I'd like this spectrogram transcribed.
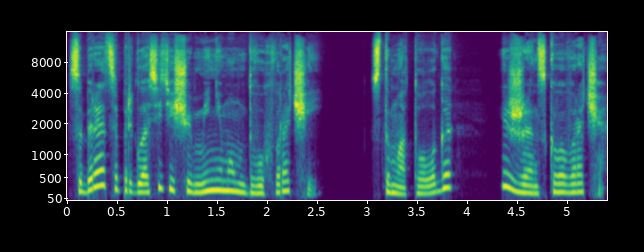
собирается пригласить еще минимум двух врачей — стоматолога и женского врача.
